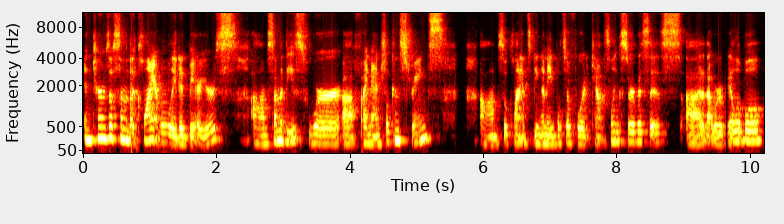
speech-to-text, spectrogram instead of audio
In terms of some of the client related barriers, um, some of these were uh, financial constraints. Um, so clients being unable to afford counseling services uh, that were available,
